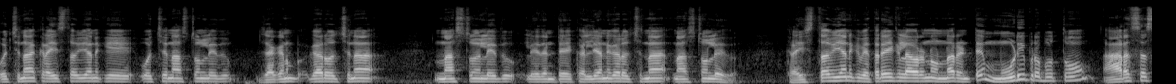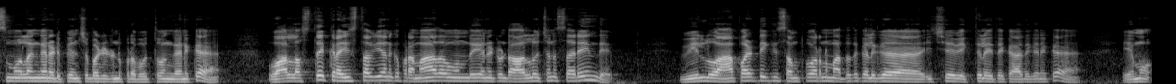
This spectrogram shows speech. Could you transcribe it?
వచ్చినా క్రైస్తవ్యానికి వచ్చే నష్టం లేదు. జగన్ గారు వచ్చినా నష్టం లేదు. లేదంటే కళ్యాణ్ గారు వచ్చినా నష్టం లేదు. క్రైస్తవ్యానికి వ్యతిరేకులు ఎవరైనా ఉన్నారంటే మోడీ ప్రభుత్వం ఆర్ఎస్ఎస్ మూలంగా నడిపించబడేటువంటి ప్రభుత్వం కనుక వాళ్ళు వస్తే క్రైస్తవ్యానికి ప్రమాదం ఉంది అనేటువంటి ఆలోచన సరైందే. వీళ్ళు ఆ పార్టీకి సంపూర్ణ మద్దతు కలిగా ఇచ్చే వ్యక్తులు అయితే కాదు కనుక ఏమో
